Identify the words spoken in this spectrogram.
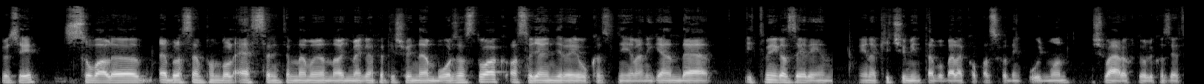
közé. Szóval ebből a szempontból ez szerintem nem olyan nagy meglepetés, hogy nem borzasztóak. Az, hogy ennyire jók, az nyilván igen, de itt még azért én én a kicsi mintába belekapaszkodnék, úgymond, és várok tőlük azért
